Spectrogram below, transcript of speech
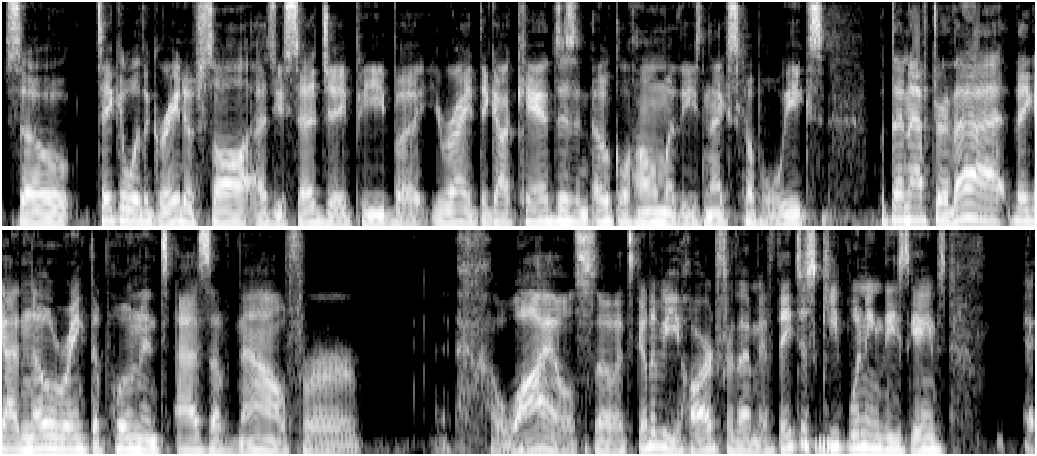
So take it with a grain of salt, as you said, JP. But you're right. They got Kansas and Oklahoma these next couple weeks. But then after that, they got no ranked opponents as of now for a while, so it's going to be hard for them if they just keep winning these games. Eh,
